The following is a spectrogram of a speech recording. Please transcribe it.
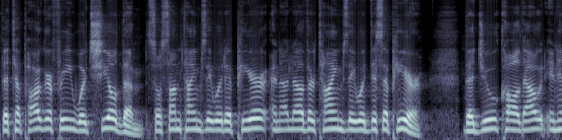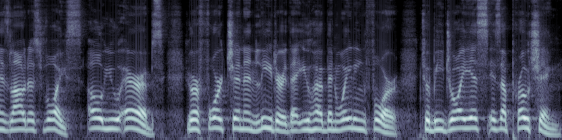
The topography would shield them, so sometimes they would appear and at other times they would disappear. The Jew called out in his loudest voice, O you Arabs, your fortune and leader that you have been waiting for, to be joyous is approaching.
